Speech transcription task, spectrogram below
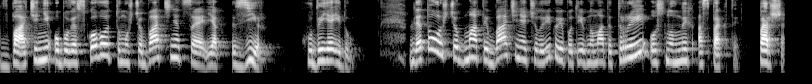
в баченні обов'язково, тому що бачення це як зір, куди я йду. Для того, щоб мати бачення, чоловікові потрібно мати три основних аспекти. Перше,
